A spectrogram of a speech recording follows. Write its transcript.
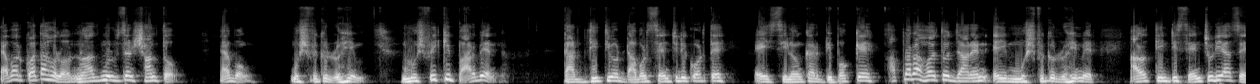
এবার কথা হলো নাজমুল হোসেন শান্ত এবং মুশফিকুর রহিম। মুশফিক কি পারবেন? তার দ্বিতীয় ডাবল সেঞ্চুরি করতে এই শ্রীলঙ্কার বিপক্ষে। আপনারা হয়তো জানেন এই মুশফিকুর রহিমের আরও তিনটি সেঞ্চুরি আছে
